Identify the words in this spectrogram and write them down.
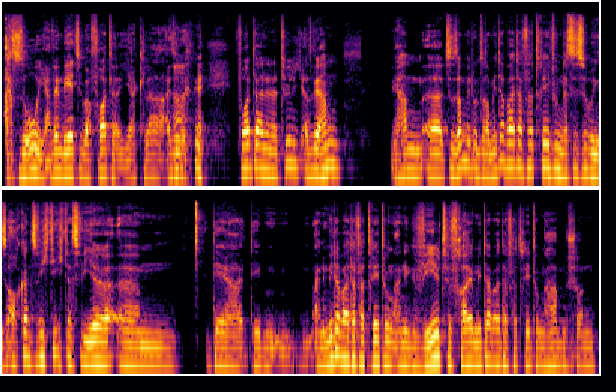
Ach so, ja, wenn wir jetzt über Vorteile, ja klar. Also ah. Vorteile natürlich, also wir haben wir haben äh, zusammen mit unserer Mitarbeitervertretung, das ist übrigens auch ganz wichtig, dass wir ähm, der, dem, eine Mitarbeitervertretung, eine gewählte freie Mitarbeitervertretung haben, schon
